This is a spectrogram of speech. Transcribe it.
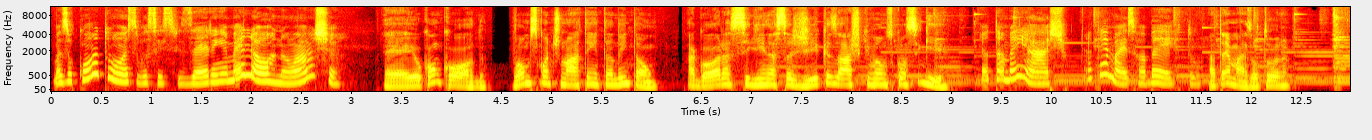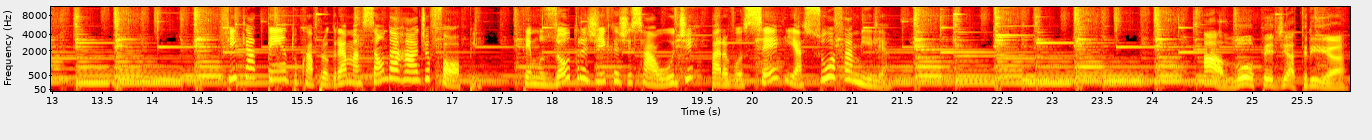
mas o quanto antes vocês fizerem é melhor, não acha? É, eu concordo. Vamos continuar tentando então. Agora, seguindo essas dicas, acho que vamos conseguir. Eu também acho. Até mais, Roberto. Até mais, doutora. Fique atento com a programação da Rádio FOP. Temos outras dicas de saúde para você e a sua família. Alô Pediatria.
